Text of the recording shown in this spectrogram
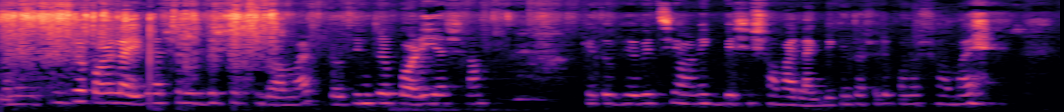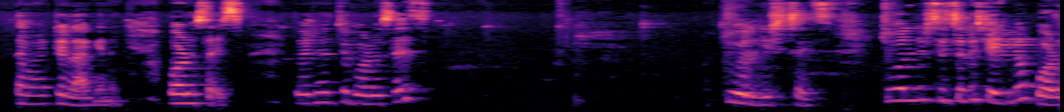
মানে তিনটার পরে লাইভে আসার উদ্দেশ্য ছিল আমার, তো তিনটার পরেই আসলাম। কিন্তু ভেবেছি অনেক বেশি সময় লাগবে, কিন্তু আসলে কোনো সময় তেমন একটা লাগে না বড় সাইজ তো এটা হচ্ছে বড় সাইজ চুয়াল্লিশ সাইজ চুয়াল্লিশ ছেচল্লিশ এগুলো বড়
